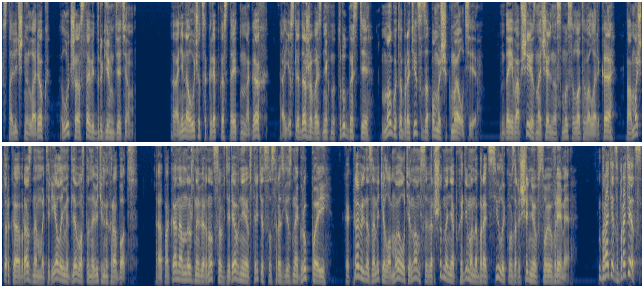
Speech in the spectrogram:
столичный ларек, лучше оставить другим детям. Они научатся крепко стоять на ногах, а если даже возникнут трудности, могут обратиться за помощью к Мелти. Да и вообще изначально смысл этого ларька – помочь торкообразным материалами для восстановительных работ. А пока нам нужно вернуться в деревню и встретиться с разъездной группой, как правильно заметила Мэлти, нам совершенно необходимо набрать силы к возвращению в своё время. «Братец, братец,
